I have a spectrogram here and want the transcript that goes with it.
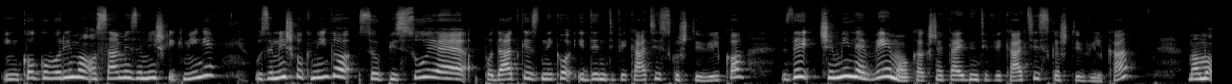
In ko govorimo o sami zemljiški knjigi, v zemljiško knjigo se upisuje podatke z neko identifikacijsko številko. Zdaj, če mi ne vemo, kakšna je ta identifikacijska številka, imamo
